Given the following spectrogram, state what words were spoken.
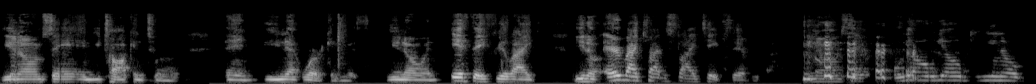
You know what I'm saying, and you talking to them and you networking with them, you know, and if they feel like, you know, everybody tried to slide tapes to everybody. You know what I'm saying? oh, yo, yo, you know,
